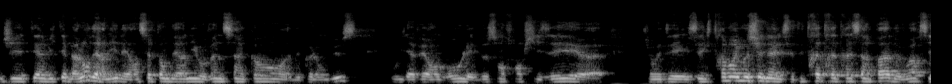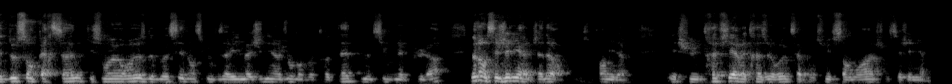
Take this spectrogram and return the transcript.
été invité bah, l'an dernier, d'ailleurs en septembre dernier, aux 25 ans de Columbus, où il y avait en gros les 200 franchisés. Euh, été, c'est extrêmement émotionnel. C'était très, très, très sympa de voir ces 200 personnes qui sont heureuses de bosser dans ce que vous avez imaginé un jour dans votre tête, même si vous n'êtes plus là. Non, non, c'est génial, j'adore, c'est formidable. Et je suis très fier et très heureux que ça poursuive sans moi, je trouve que c'est génial.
